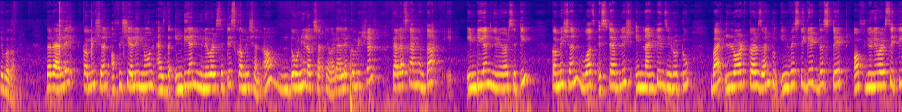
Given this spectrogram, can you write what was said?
हे बघा. The Raleigh commission officially known as the Indian universities commission दोन्ही लक्षात ठेवा. रॅले कमिशन त्यालाच काय म्हणता? Indian university commission was establish in nineteen zero two by lord Curzon to investigate the state of university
